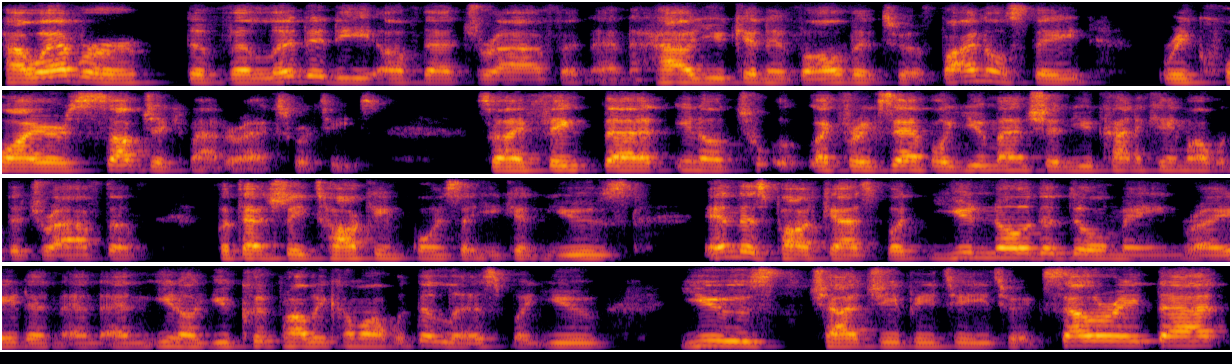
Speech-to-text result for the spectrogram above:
However, the validity of that draft and, and how you can evolve it to a final state requires subject matter expertise. So I think that, you know, like for example, you mentioned you kind of came up with the draft of potentially talking points that you can use in this podcast, but you know the domain, right? And and and you know, you could probably come up with the list, but you use Chat GPT to accelerate that.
